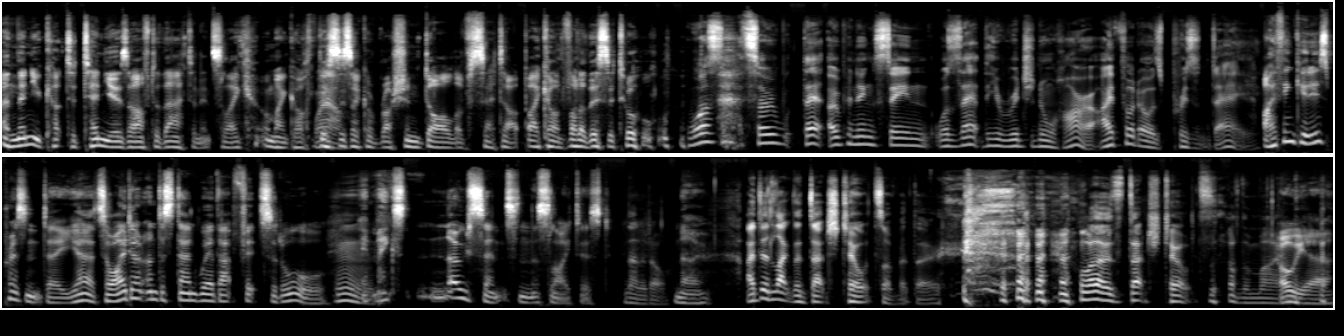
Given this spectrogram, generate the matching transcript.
and then you cut to 10 years after that and it's like oh my god this is like a russian doll of setup i can't follow this at all Was so that opening scene was that the original horror? I thought it was present day. I think it is present day, yeah. So I don't understand where that fits at all. Hmm. It makes no sense in the slightest. None at all. No. I did like the Dutch tilts of it though. One of those Dutch tilts of the mind. Oh, yeah.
